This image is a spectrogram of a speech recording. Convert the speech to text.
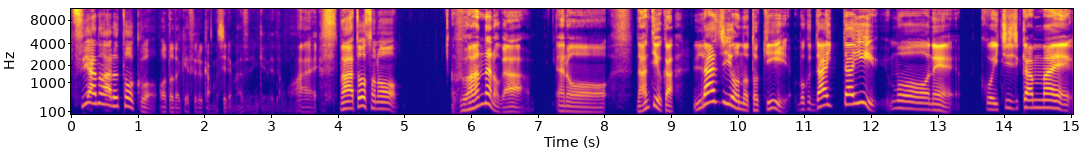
艶のあるトークをお届けするかもしれませんけれどもはい。まああとその不安なのがあの何、て言うかラジオの時僕大体もうねこう1時間前、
